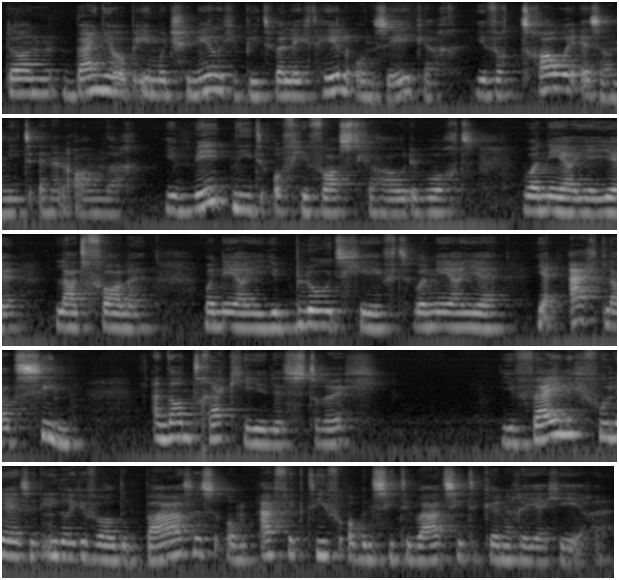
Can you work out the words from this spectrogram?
dan ben je op emotioneel gebied wellicht heel onzeker. Je vertrouwen is er niet in een ander. Je weet niet of je vastgehouden wordt wanneer je je laat vallen wanneer je je blootgeeft, wanneer je je echt laat zien. En dan trek je je dus terug. Je veilig voelen is in ieder geval de basis om effectief op een situatie te kunnen reageren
